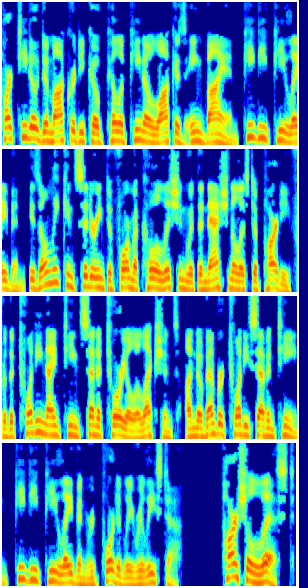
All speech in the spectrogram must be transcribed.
Partido Demokratiko Pilipino Lakas ng Bayan PDP Laban, is only considering to form a coalition with the Nacionalista Party for the 2019 senatorial elections. On November 2017, PDP Laban reportedly released a partial list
